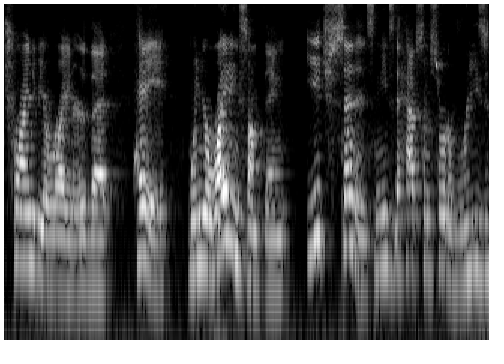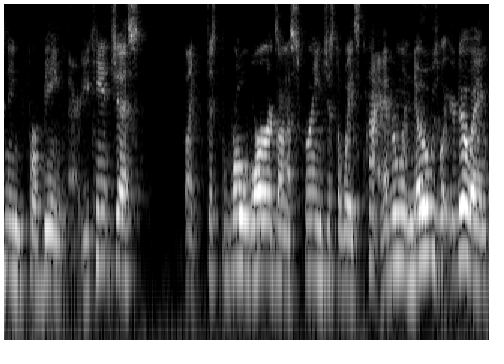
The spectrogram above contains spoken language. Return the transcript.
trying to be a writer, that, hey, when you're writing something, each sentence needs to have some sort of reasoning for being there. You can't just, like, just throw words on a screen just to waste time. Everyone knows what you're doing,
